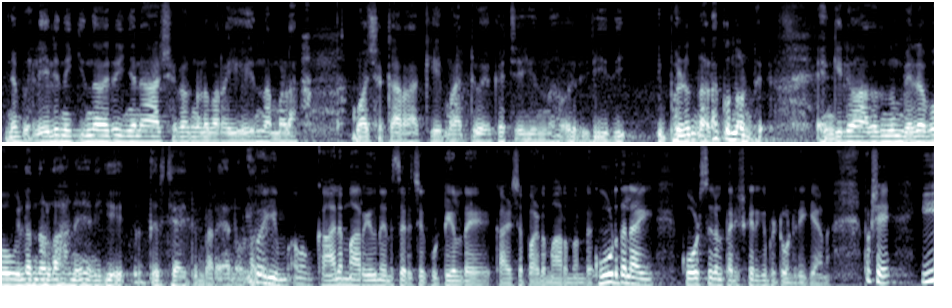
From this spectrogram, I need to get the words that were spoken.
പിന്നെ വെളിയിൽ നിൽക്കുന്നവർ ഇങ്ങനെ ആക്ഷേപങ്ങൾ പറയുകയും നമ്മളെ മോശക്കാറാക്കി മാറ്റുകയൊക്കെ ചെയ്യുന്ന ഒരു രീതി ഇപ്പോഴും നടക്കുന്നുണ്ട്. എങ്കിലും അതൊന്നും വില പോകില്ലെന്നുള്ളതാണ് എനിക്ക് തീർച്ചയായിട്ടും പറയാനുള്ളത്. ഈ കാലം മാറിയതിനനുസരിച്ച് കുട്ടികളുടെ കാഴ്ചപ്പാട് മാറുന്നുണ്ട്. കൂടുതലായി കോഴ്സുകൾ പരിഷ്കരിക്കപ്പെട്ടുകൊണ്ടിരിക്കുകയാണ്. പക്ഷേ ഈ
